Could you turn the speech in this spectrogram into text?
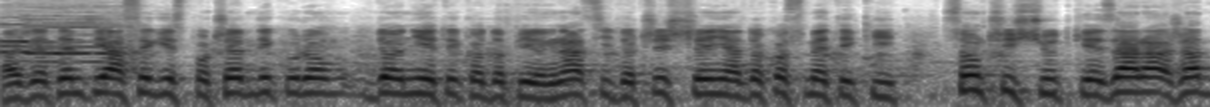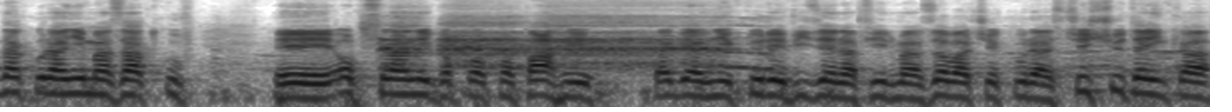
Także ten piasek jest potrzebny kurom do, nie tylko do pielęgnacji, do czyszczenia, do kosmetyki. Są czyściutkie, zara, żadna kura nie ma zatków yy, obsranych po, po pachy, tak jak niektóre widzę na firmach. Zobaczcie, kura jest czyściuteńka,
